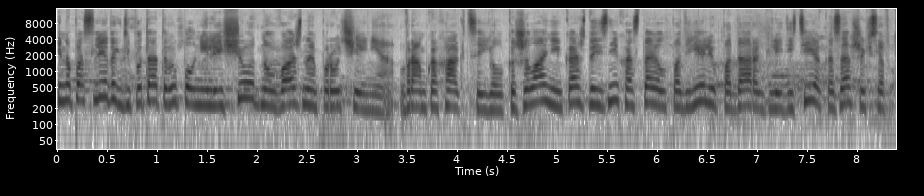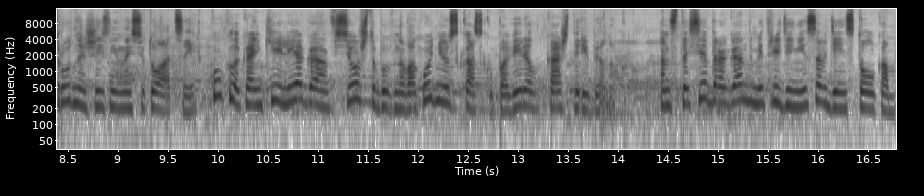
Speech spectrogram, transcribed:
И напоследок депутаты выполнили еще одно важное поручение. В рамках акции «Елка желаний» каждый из них оставил под елью подарок для детей, оказавшихся в трудной жизненной ситуации. Куклы, коньки, лего – все, чтобы в новогоднюю сказку поверил каждый ребенок. Анастасия Драган, Дмитрий Денисов. День с толком.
